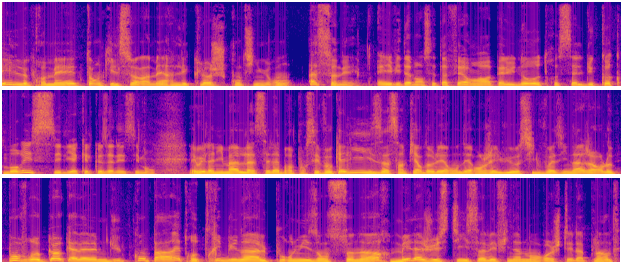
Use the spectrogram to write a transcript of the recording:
Et il le promet, tant qu'il sera maire, les cloches continueront à sonner. Et évidemment, cette affaire en rappelle une autre, celle du coq Maurice, il y a quelques années, Simon. Et oui, l'animal célèbre pour ses vocalises à Saint-Pierre-d'Oléron dérangeait lui aussi le voisinage. Alors le pauvre coq avait même dû comparaître au tribunal pour nuisance sonore, mais la justice avait finalement rejeté la plainte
